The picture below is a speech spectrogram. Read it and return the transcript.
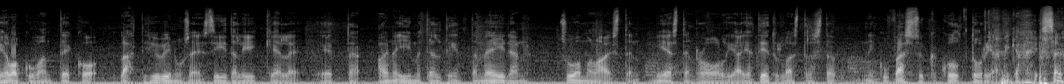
elokuvan teko lähti hyvin usein siitä liikkeelle, että aina ihmeteltiin, että meidän suomalaisten miesten roolia ja tietynlaista tällaista niin kuin väsykkäkulttuuria, mikä meissä,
